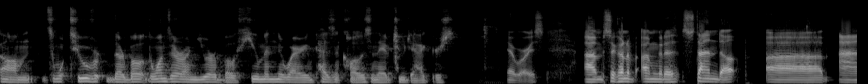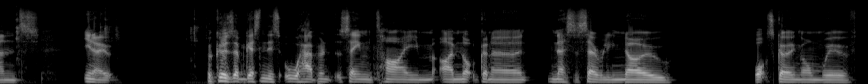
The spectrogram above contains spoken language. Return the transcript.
Um, so two. of- They're both the ones that are on you are both human. They're wearing peasant clothes and they have two daggers. No worries. Um, so kind of, I'm gonna stand up, um, and you know, because I'm guessing this all happened at the same time, I'm not gonna necessarily know what's going on with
